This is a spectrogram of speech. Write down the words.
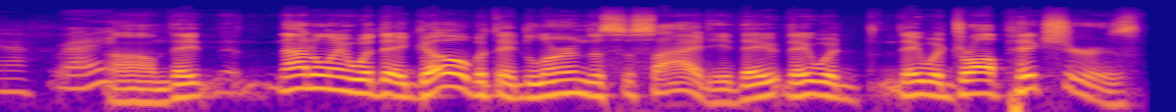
Yeah. Right. Um, they not only would they go, but they'd learn the society. They they would they would draw pictures.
